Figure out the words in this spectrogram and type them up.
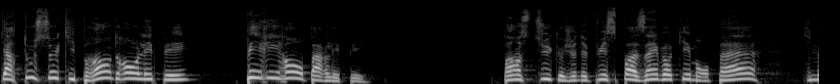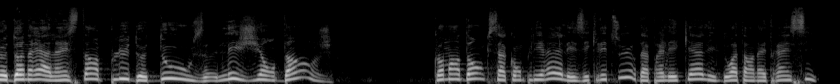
car tous ceux qui prendront l'épée périront par l'épée. Penses-tu que je ne puisse pas invoquer mon Père qui me donnerait à l'instant plus de douze légions d'anges? Comment donc s'accompliraient les Écritures d'après lesquelles il doit en être ainsi?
